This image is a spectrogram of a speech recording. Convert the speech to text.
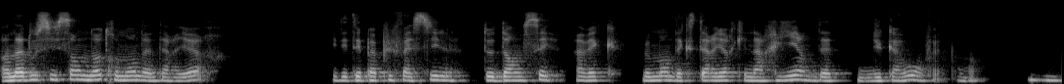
en adoucissant notre monde intérieur, il n'était pas plus facile de danser avec le monde extérieur qui n'a rien du chaos, en fait, pour moi. Mm.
